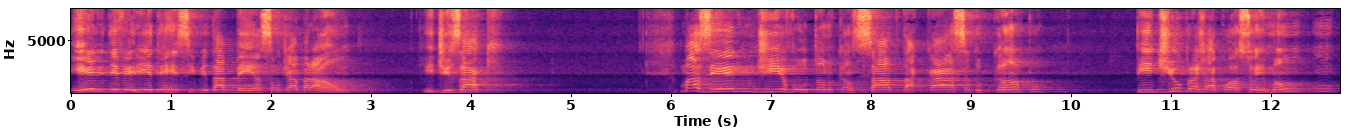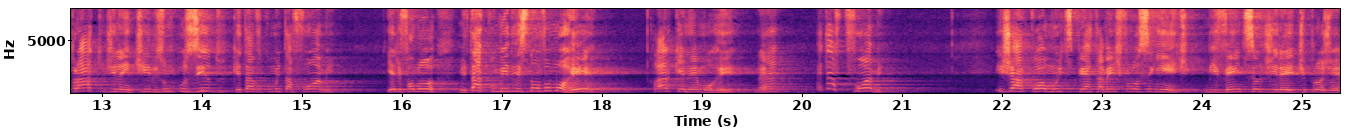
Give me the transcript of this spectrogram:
ele deveria ter recebido a bênção de Abraão e de Isaac. Mas ele, um dia, voltando cansado da caça, do campo, pediu para Jacó, seu irmão, um prato de lentilhas, um cozido, que estava com muita fome. E ele falou: Me dá comida, senão eu vou morrer. Claro que ele não ia morrer, né? Ele está com fome. E Jacó, muito espertamente, falou o seguinte: Me vende seu direito de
